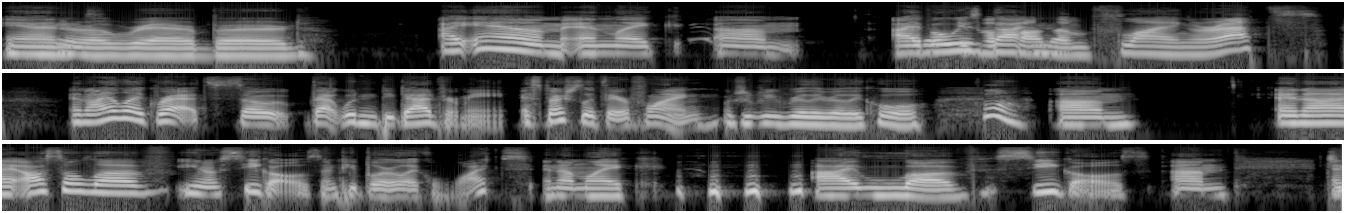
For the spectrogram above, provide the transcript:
and You're a rare bird. i am and like um i've always gotten call them flying rats. And I like rats, so that wouldn't be bad for me, especially if they were flying, which would be really, really cool. Cool. Um, and I also love, you know, seagulls. And people are like, "What?" And I'm like, "I love seagulls." Um, Do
